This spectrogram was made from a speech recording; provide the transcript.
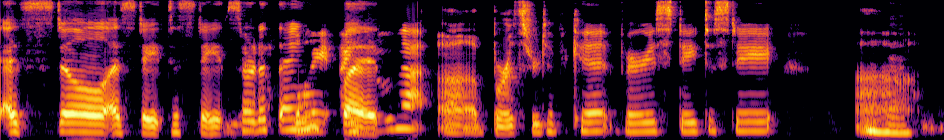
it's still a state to state sort of thing well, I, but I know that uh, birth certificate varies state to state mm-hmm. um,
